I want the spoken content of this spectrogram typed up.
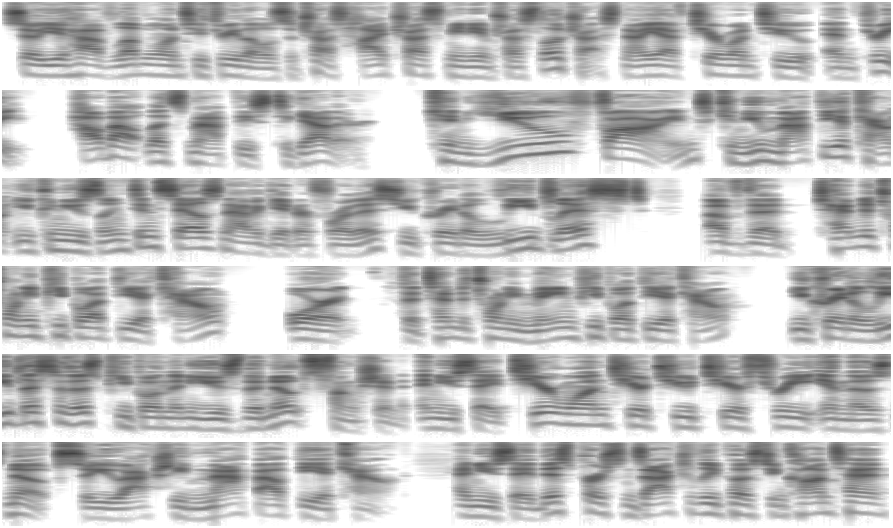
So you have level one, two, three levels of trust, high trust, medium trust, low trust. Now you have tier one, two, and three. How about let's map these together? Can you find, can you map the account? You can use LinkedIn Sales Navigator for this. You create a lead list of the 10 to 20 people at the account or the 10 to 20 main people at the account. You create a lead list of those people and then you use the notes function and you say tier one, tier two, tier three in those notes. So you actually map out the account and you say this person's actively posting content.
